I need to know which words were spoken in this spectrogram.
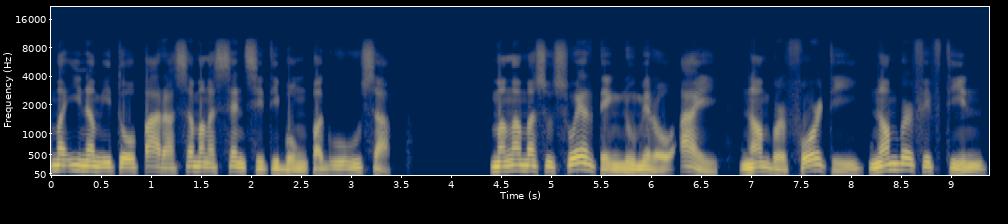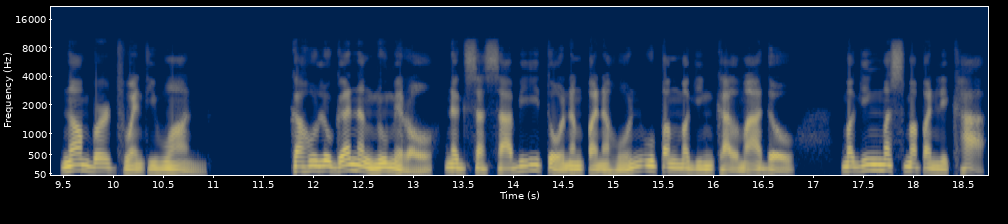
mainam ito para sa mga sensitibong pag-uusap. Mga masuswerteng numero ay, number 40, number 15, number 21. Kahulugan ng numero, nagsasabi ito ng panahon upang maging kalmado, maging mas mapanlikha,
